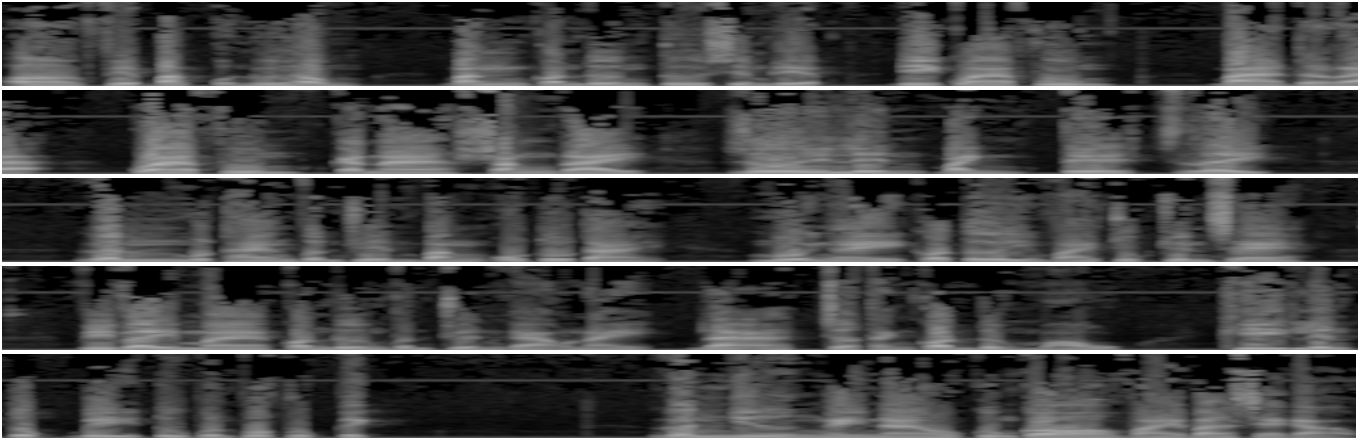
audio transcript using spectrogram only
ở phía bắc của núi Hồng bằng con đường từ Siem Reap đi qua Phum Bà Đờ Rạ, qua Phum Cana Sang Rai rồi lên Bành Tề Rây. Gần một tháng vận chuyển bằng ô tô tải, mỗi ngày có tới vài chục chuyến xe. Vì vậy mà con đường vận chuyển gạo này đã trở thành con đường máu khi liên tục bị tù quân Pot phục kích. Gần như ngày nào cũng có vài ba xe gạo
